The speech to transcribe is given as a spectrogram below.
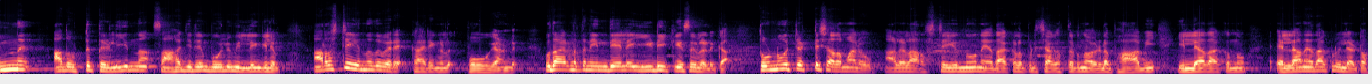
ഇന്ന് അതൊട്ട് തെളിയുന്ന സാഹചര്യം പോലും ഇല്ലെങ്കിലും അറസ്റ്റ് ചെയ്യുന്നത് വരെ കാര്യങ്ങൾ പോവുകയാണ് ഉദാഹരണത്തിന് ഇന്ത്യയിലെ ഇ ഡി കേസുകൾ എടുക്കുക. തൊണ്ണൂറ്റെട്ട് ശതമാനവും ആളുകൾ അറസ്റ്റ് ചെയ്യുന്നു നേതാക്കളെ പിടിച്ച് അകത്തിടുന്നു അവരുടെ ഭാവി ഇല്ലാതാക്കുന്നു. എല്ലാ നേതാക്കളും ഇല്ല കേട്ടോ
